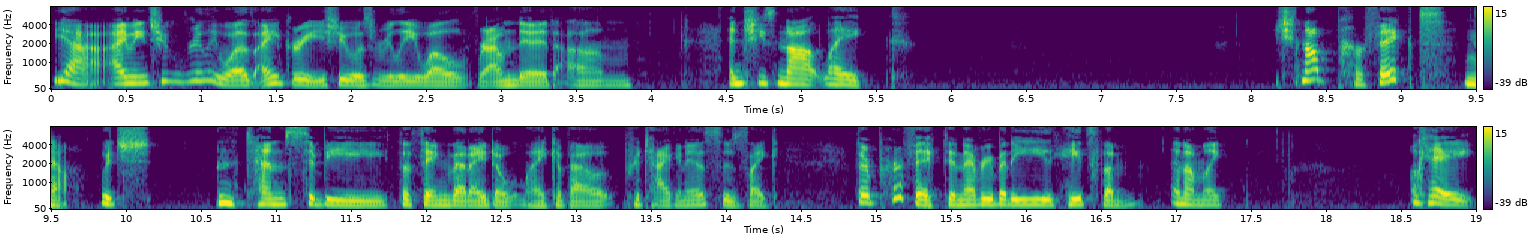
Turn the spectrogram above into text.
Yeah, I mean, she really was. I agree. She was really well rounded. Um, and she's not like. She's not perfect, no, which tends to be the thing that I don't like about protagonists is like they're perfect and everybody hates them. And I'm like, okay,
